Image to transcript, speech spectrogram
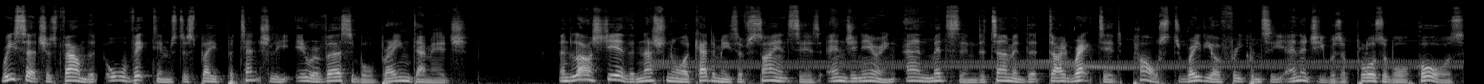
Researchers found that all victims displayed potentially irreversible brain damage. And last year, the National Academies of Sciences, Engineering, and Medicine determined that directed pulsed radio frequency energy was a plausible cause.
